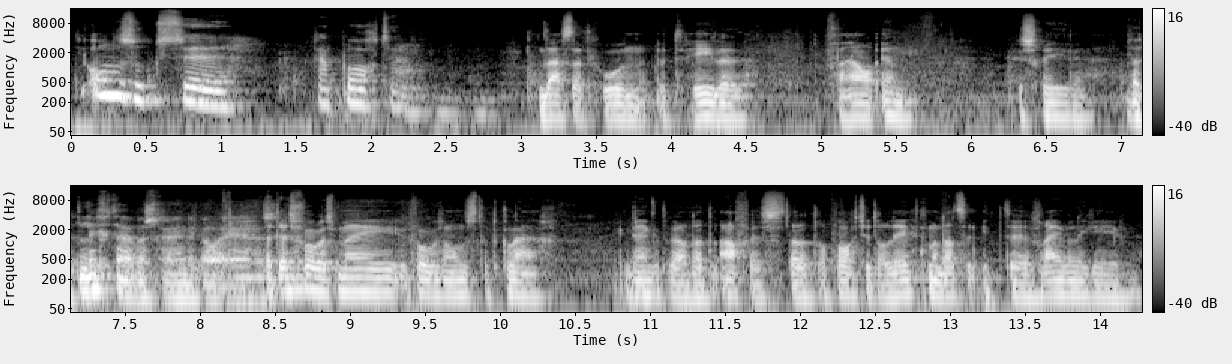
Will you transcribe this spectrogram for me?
Die onderzoeksrapporten. Daar staat gewoon het hele verhaal in geschreven. Dat ligt daar waarschijnlijk al ergens. Het is volgens mij, volgens ons het klaar. Ik denk het wel dat het af is, dat het rapportje er ligt, maar dat ze het niet eh, vrij willen geven.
